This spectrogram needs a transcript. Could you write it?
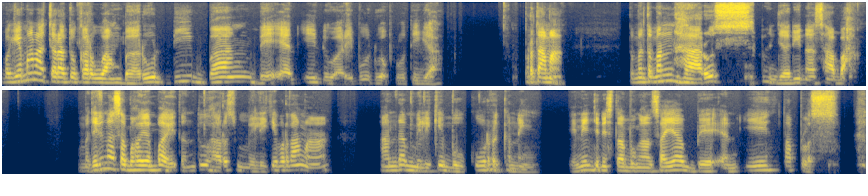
Bagaimana cara tukar uang baru di Bank BNI 2023? Pertama, teman-teman harus menjadi nasabah Menjadi nasabah yang baik tentu harus memiliki pertama, Anda memiliki buku rekening. Ini jenis tabungan saya BNI Taples.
